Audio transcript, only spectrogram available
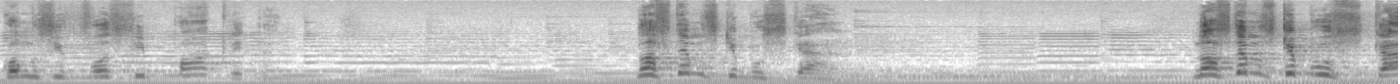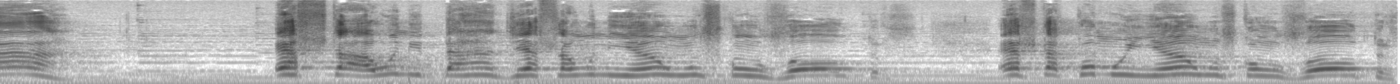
como se fosse hipócrita. Nós temos que buscar. Nós temos que buscar esta unidade, essa união uns com os outros, esta comunhão uns com os outros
